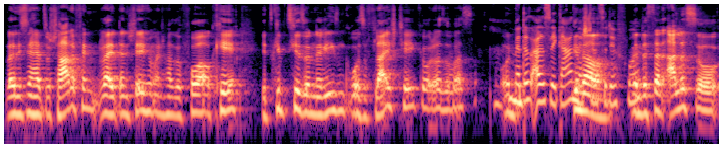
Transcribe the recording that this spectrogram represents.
was ich dann halt so schade finde, weil dann stelle ich mir manchmal so vor, okay, jetzt gibt es hier so eine riesengroße Fleischtheke oder sowas. Und Wenn das alles vegan genau, stellst du dir vor. wenn das dann alles so,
